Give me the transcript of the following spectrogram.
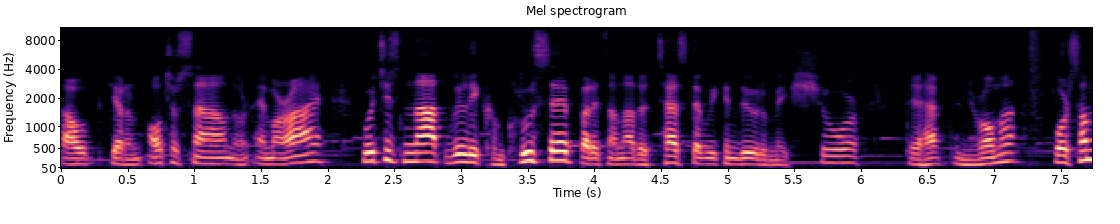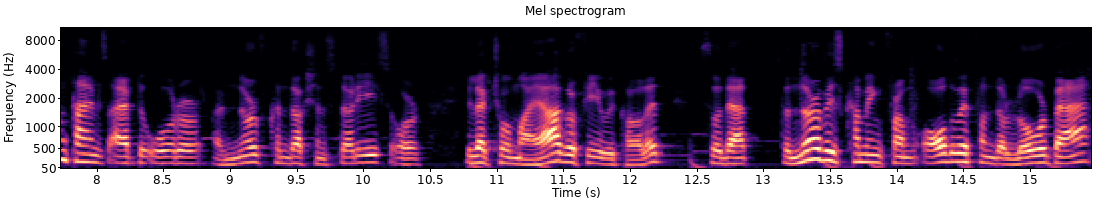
I'll get an ultrasound or MRI, which is not really conclusive, but it's another test that we can do to make sure they have the neuroma. Or sometimes I have to order a nerve conduction studies or electromyography, we call it, so that the nerve is coming from all the way from the lower back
